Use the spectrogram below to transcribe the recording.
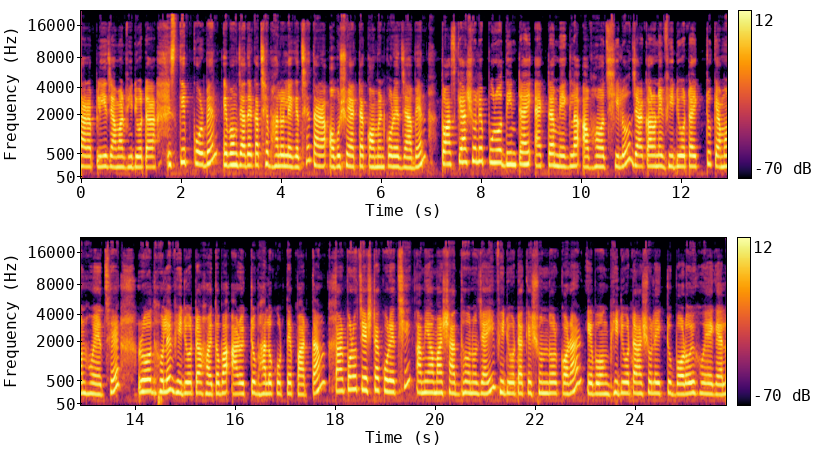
তারা প্লিজ আমার ভিডিওটা স্কিপ করবেন এবং যাদের কাছে ভালো লেগেছে, তারা অবশ্যই একটা কমেন্ট করে যাবেন। তো আজকে আসলে পুরো দিনটাই একটা মেঘলা আবহাওয়া ছিল, যার কারণে ভিডিওটা একটু কেমন হয়েছে, রোদ হলে ভিডিওটা হয়তো বা আরও একটু ভালো করতে পারতাম। তারপরও চেষ্টা করেছি, আমি আমার সাধ্য অনুযায়ী ভিডিওটাকে সুন্দর করার এবং ভিডিওটা আসলে একটু বড়ই হয়ে গেল।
